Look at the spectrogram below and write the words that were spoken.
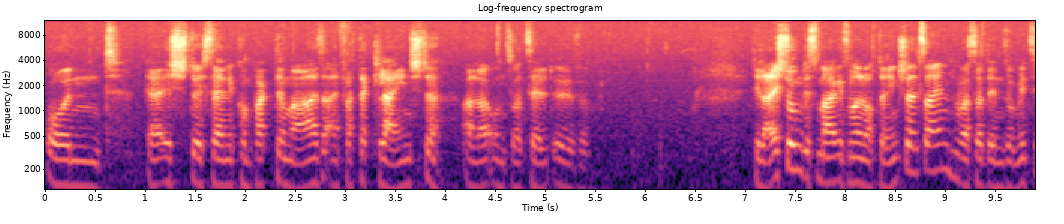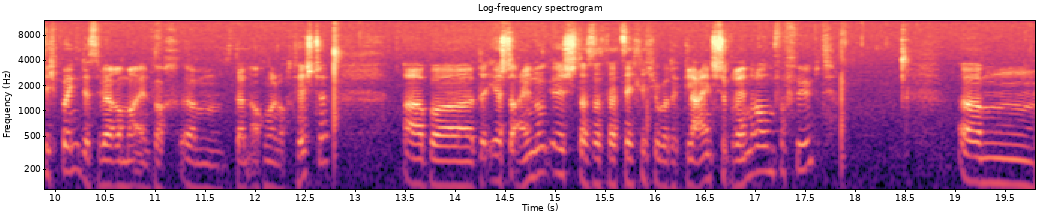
Und er ist durch seine kompakte Maße einfach der kleinste aller unserer Zeltöfen. Die Leistung, das mag jetzt mal noch dahingestellt sein, was er denn so mit sich bringt. Das wäre mal einfach ähm, dann auch mal noch testen. Aber der erste Eindruck ist, dass er tatsächlich über den kleinsten Brennraum verfügt. Ähm,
